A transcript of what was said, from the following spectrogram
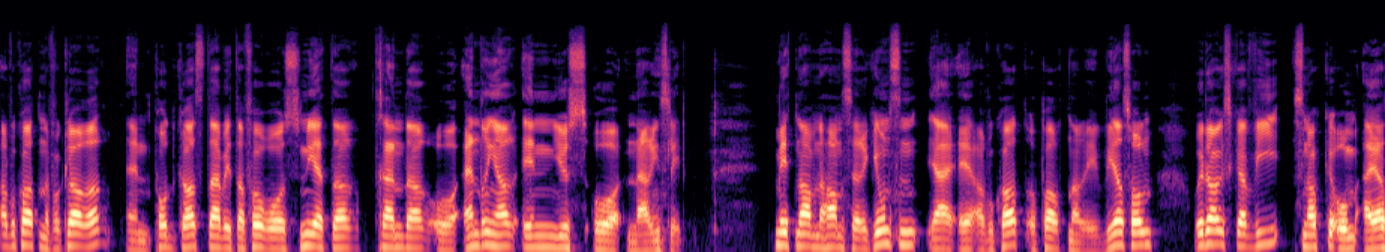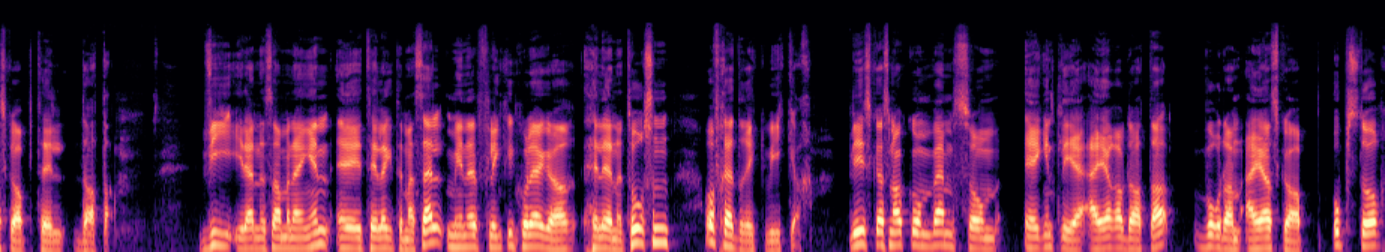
Advokatene forklarer, en podkast der vi tar for oss nyheter, trender og endringer innen juss og næringsliv. Mitt navn er Hans Erik Johnsen, jeg er advokat og partner i Wiersholm, og i dag skal vi snakke om eierskap til data. Vi i denne sammenhengen er i tillegg til meg selv mine flinke kollegaer Helene Thorsen og Fredrik Viker. Vi skal snakke om hvem som egentlig er eier av data, hvordan eierskap oppstår,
